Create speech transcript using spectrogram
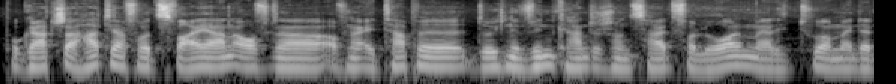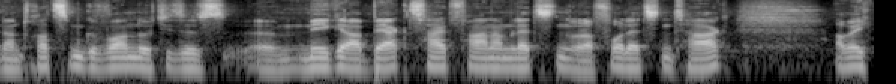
Pogacar hat ja vor zwei Jahren auf einer, auf einer Etappe durch eine Windkante schon Zeit verloren. Er hat die Tour am Ende dann trotzdem gewonnen durch dieses äh, mega Bergzeitfahren am letzten oder vorletzten Tag. Aber ich,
